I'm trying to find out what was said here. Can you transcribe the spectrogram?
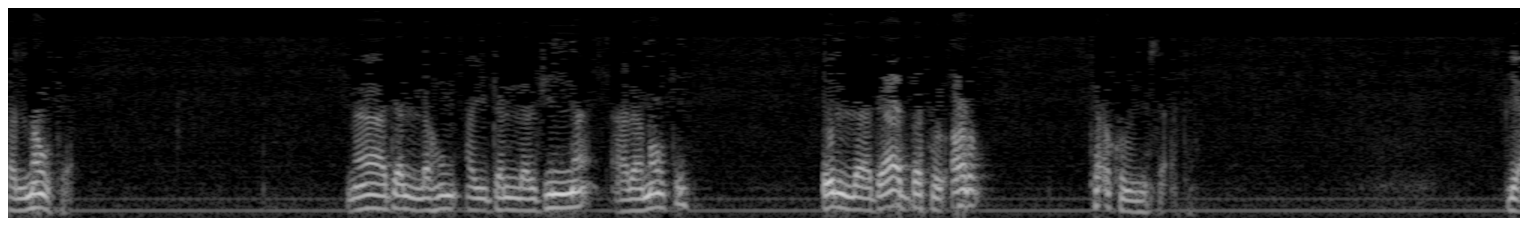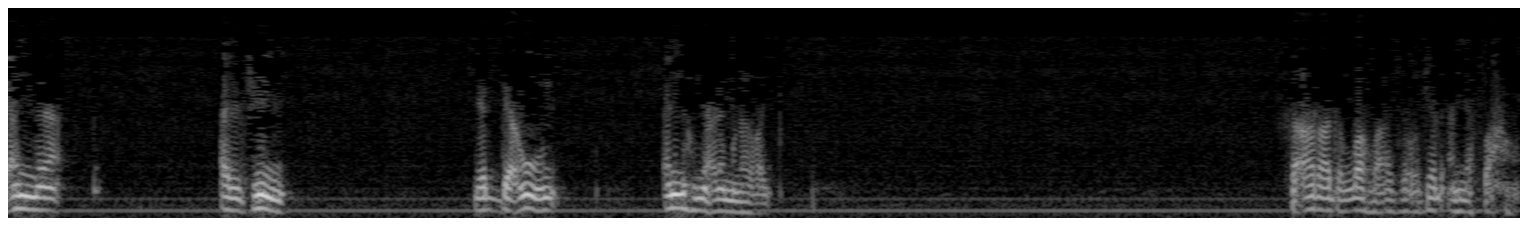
الموت. ما دلهم أي دل الجن على موته؟ إلا دابة الأرض تأكل نساءته لأن الجن يدعون أنهم يعلمون الغيب. فأراد الله عز وجل أن يفضحهم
